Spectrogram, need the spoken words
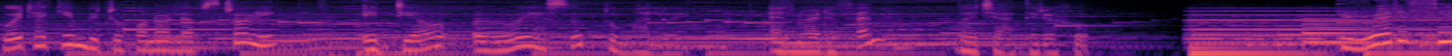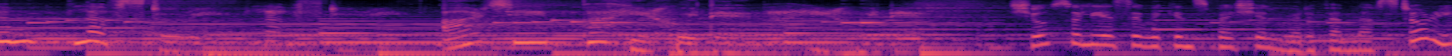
গৈ থাকিম বিতুপনৰ লাভ ষ্টৰী এতিয়াও ৰৈ আছোঁ তোমালৈ। এন ৰেড এফ এম বজাতে ৰখো। Red F M love story love story R J পাহিৰ সৈতে। শ্ব' চলি আছে weekend special red F M love story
